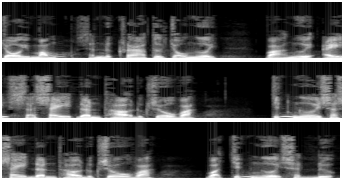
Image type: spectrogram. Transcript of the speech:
chồi móng sẽ nứt ra từ chỗ người, và người ấy sẽ xây đền thờ Đức Sô Va. Chính người sẽ xây đền thờ Đức Sô Va, và chính người sẽ được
